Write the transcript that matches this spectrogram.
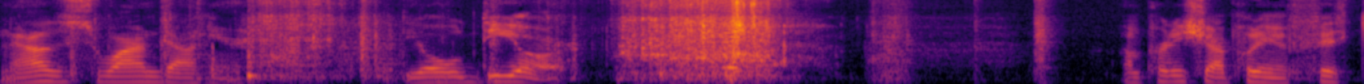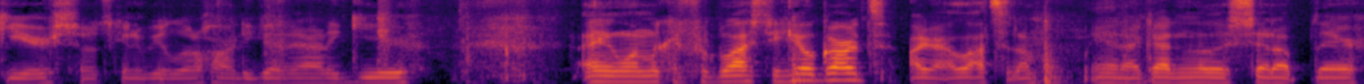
Now this is why I'm down here. The old DR. I'm pretty sure I put it in fifth gear, so it's going to be a little hard to get it out of gear. Anyone looking for blaster heel guards? I got lots of them. And I got another set up there.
